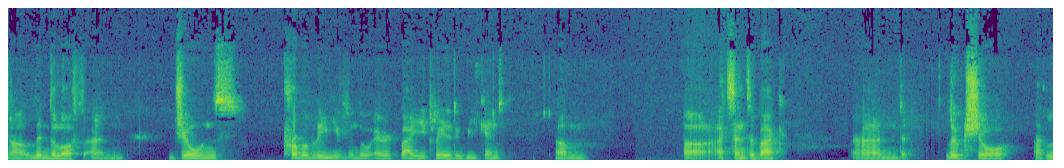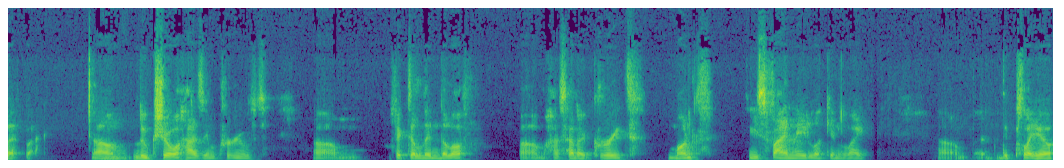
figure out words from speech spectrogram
uh, Lindelof and Jones, probably, even though Eric Bailly played at the weekend um, uh, at centre back, and Luke Shaw at left back. Um, Luke Shaw has improved. Um, Victor Lindelof um, has had a great month. He's finally looking like um, the player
